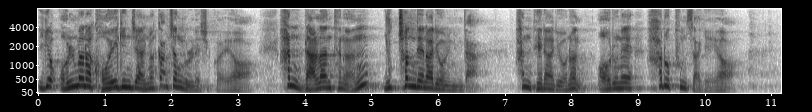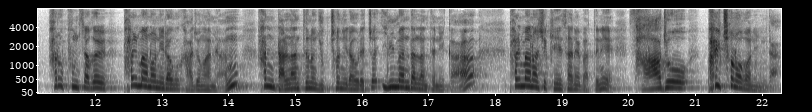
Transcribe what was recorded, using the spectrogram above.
이게 얼마나 거액인지 알면 깜짝 놀라실 거예요. 한 달란트는 6천 데나리온입니다. 한 데나리온은 어른의 하루 품삯이에요. 하루 품삯을 8만 원이라고 가정하면 한 달란트는 6천이라고 그랬죠. 1만 달란트니까 8만 원씩 계산해 봤더니 4조 8천억 원입니다.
